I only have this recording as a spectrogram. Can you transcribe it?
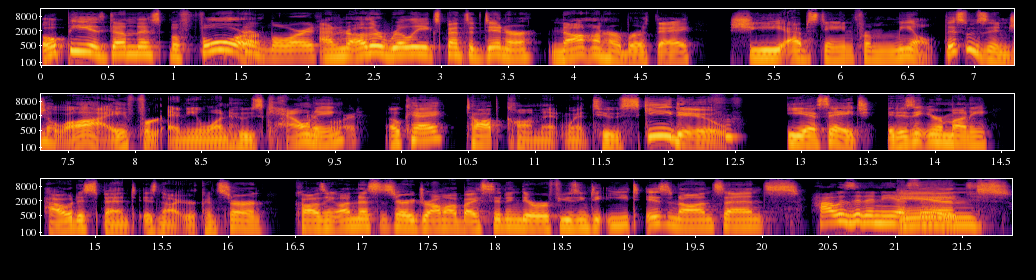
OP has done this before. Good lord. At another really expensive dinner, not on her birthday, she abstained from a meal. This was in July for anyone who's counting. Okay. Top comment went to Ski-Doo. ESH, it isn't your money. How it is spent is not your concern. Causing unnecessary drama by sitting there refusing to eat is nonsense. How is it an ESH and,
